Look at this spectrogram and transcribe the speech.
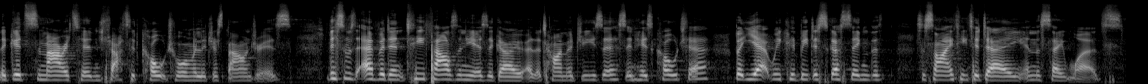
the Good Samaritan shattered cultural and religious boundaries. This was evident 2,000 years ago at the time of Jesus in his culture, but yet we could be discussing the society today in the same words.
